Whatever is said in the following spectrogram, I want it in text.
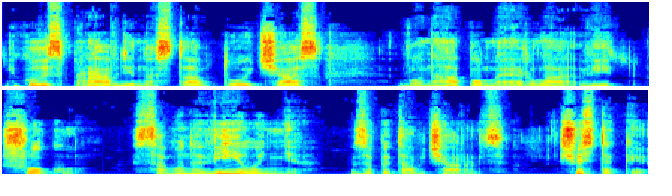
і коли справді настав той час, вона померла від шоку. Самонавіювання? запитав Чарльз. Щось таке.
